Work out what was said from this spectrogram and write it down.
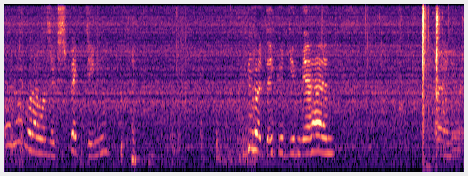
Well, not what I was expecting. But they could give me a hand. Anyway.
